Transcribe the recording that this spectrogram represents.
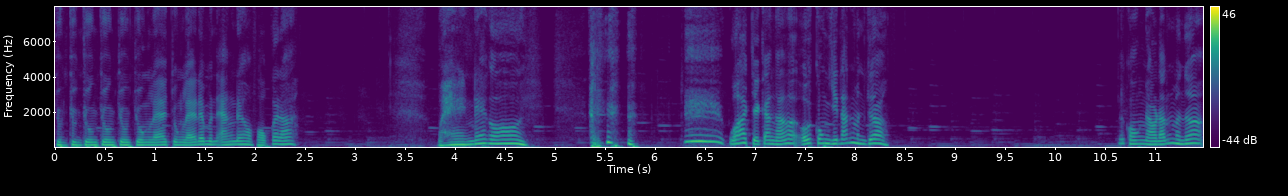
Chuồn chuồn chuồn chuồn chuồn chuồn lẹ chuồn lẹ để mình ăn để hồi phục cái đó mèn đét ơi. quá trời căng thẳng rồi. Ôi con gì đánh mình cơ cái con nào đánh mình á?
